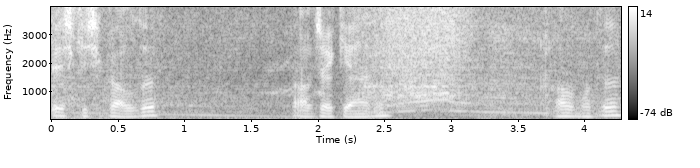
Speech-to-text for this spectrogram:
5 kişi kaldı. Alacak yani. Almadı.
